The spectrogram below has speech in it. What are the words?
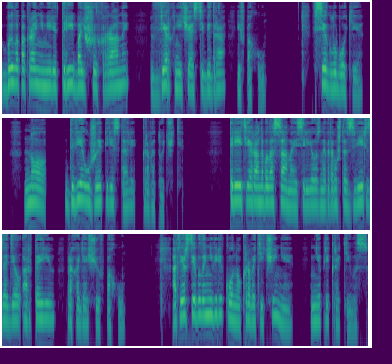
Было, по крайней мере, три больших раны в верхней части бедра и в паху. Все глубокие, но две уже перестали кровоточить. Третья рана была самая серьезная, потому что зверь задел артерию, проходящую в паху. Отверстие было невелико, но кровотечение не прекратилось.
